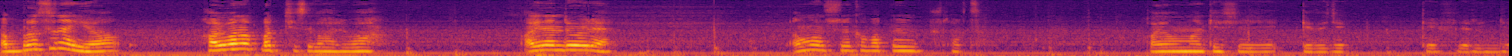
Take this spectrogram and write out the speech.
Ya burası ne ya? Hayvanat bahçesi galiba. Aynen de öyle. Ama üstünü kapatmayı unutmuşlar. Hayvanlar gezecek, gezecek keyiflerince.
